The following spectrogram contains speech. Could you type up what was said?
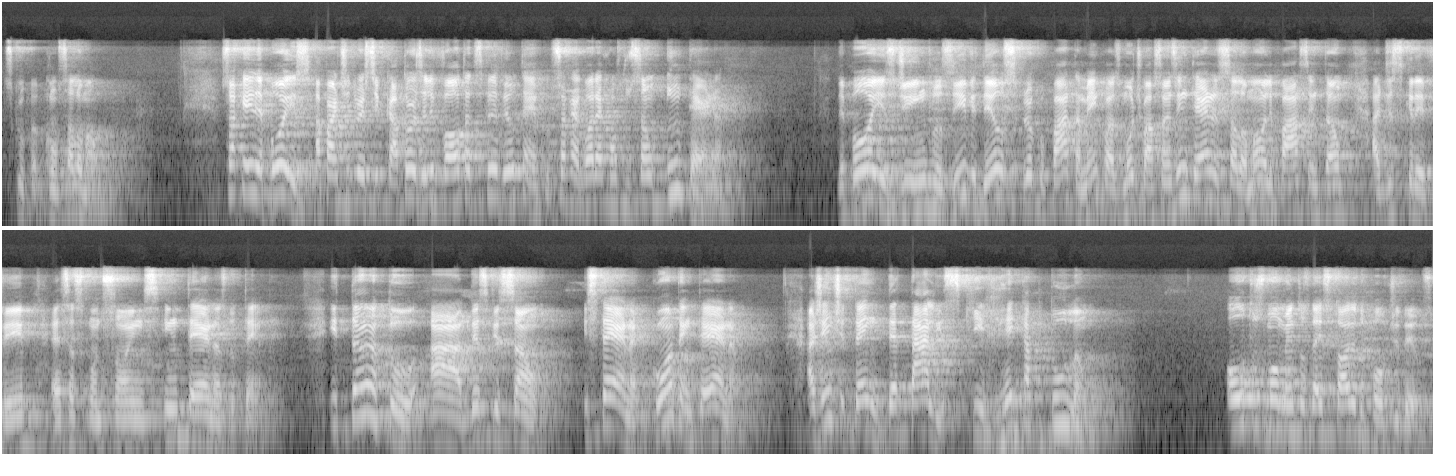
Desculpa, com Salomão. Só que aí depois, a partir do versículo 14, ele volta a descrever o templo. Só que agora é a construção interna. Depois de, inclusive, Deus se preocupar também com as motivações internas de Salomão, ele passa então a descrever essas condições internas do templo. E tanto a descrição externa quanto a interna, a gente tem detalhes que recapitulam outros momentos da história do povo de Deus.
